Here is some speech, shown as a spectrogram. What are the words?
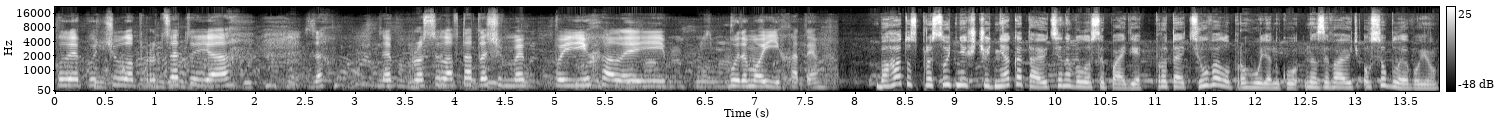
коли я почула про це, то я, я попросила в тата, щоб ми поїхали і будемо їхати. Багато з присутніх щодня катаються на велосипеді, проте цю велопрогулянку називають особливою.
